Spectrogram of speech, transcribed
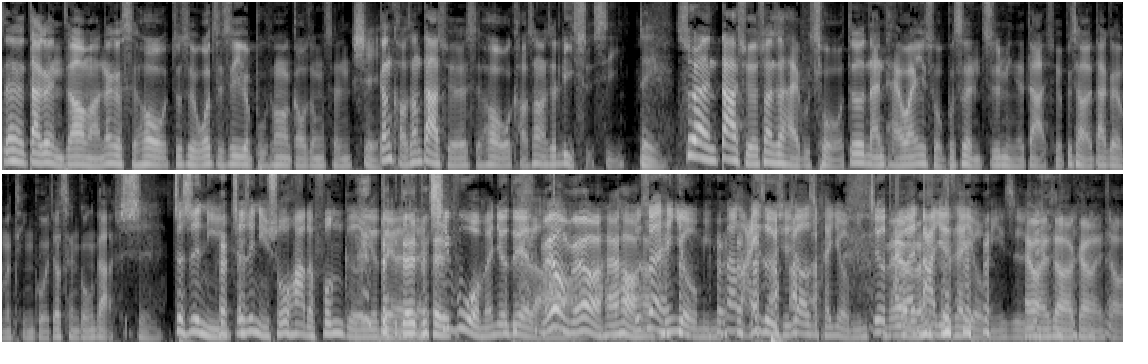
真的，大哥，你知道吗？那个时候就是我只是一个普通的高中生，是刚考上大学的时候，我考上的是历史系。对，虽然大学算是还不错，就是南台湾一所不是很知名的大学，不晓得大哥有没有听过，叫成功大学。是，这是你，这是你说话的风格就对了，对对对，欺负我们就对了。没有没有，还好，不算很有名。那哪一所学校是很有名？只有台湾大学才有名，是不是？开玩笑，开玩笑。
